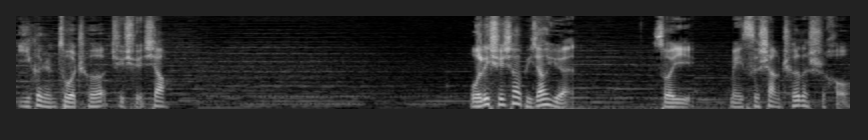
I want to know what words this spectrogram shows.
一个人坐车去学校。我离学校比较远，所以每次上车的时候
